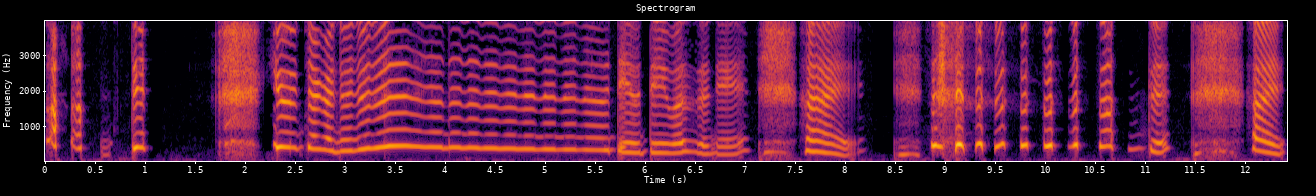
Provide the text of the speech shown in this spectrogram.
さんって。キュンちゃんがぬぬぬぬぬぬぬぬぬぬぬって言っていますね。はい。すずすずさんって。はい。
